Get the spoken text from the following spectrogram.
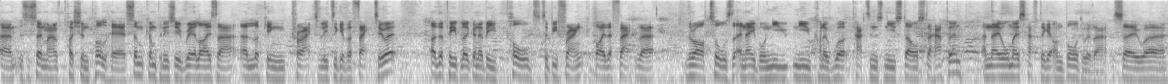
um, there's a certain amount of push and pull here. Some companies who realize that are looking proactively to give effect to it. Other people are going to be pulled, to be frank, by the fact that there are tools that enable new, new kind of work patterns, new styles to happen, and they almost have to get on board with that. So, uh,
